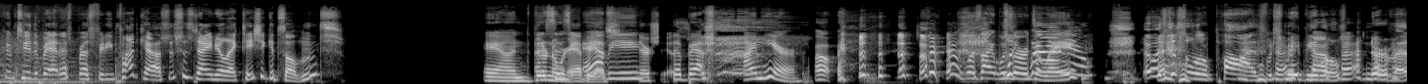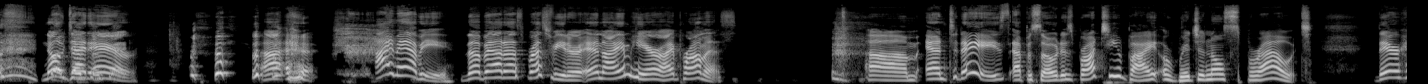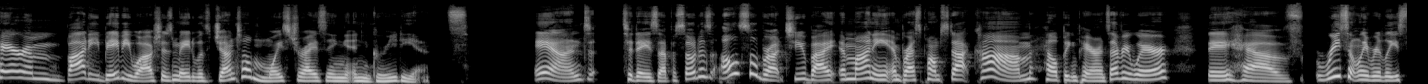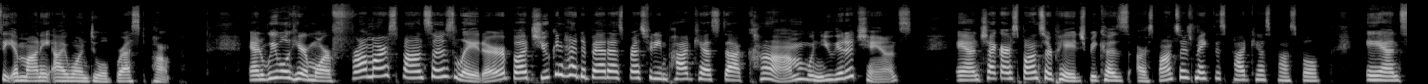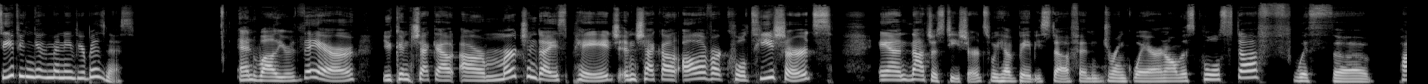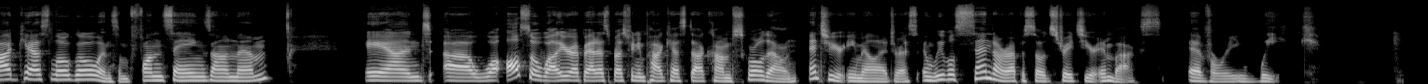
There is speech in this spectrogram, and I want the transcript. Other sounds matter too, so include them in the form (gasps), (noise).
welcome to the Badass Breastfeeding Podcast. This is Diane, your lactation consultant. And I don't this know is where Abby, Abby. is. There she the is. ba- I'm here. Oh, (laughs) was I? Was there a delay? It was just a little pause, which made me a little (laughs) nervous. No dead air. Uh, (laughs) I'm Abby, the badass breastfeeder, and I am here. I promise. Um, and today's episode is brought to you by Original Sprout. Their hair and body baby wash is made with gentle moisturizing ingredients. And today's episode is also brought to you by Imani and breastpumps.com, helping parents everywhere. They have recently released the Imani i1 dual breast pump. And we will hear more from our sponsors later, but you can head to badassbreastfeedingpodcast.com when you get a chance and check our sponsor page because our sponsors make this podcast possible and see if you can give them any of your business. And while you're there, you can check out our merchandise page and check out all of our cool t-shirts and not just t-shirts. We have baby stuff and drinkware and all this cool stuff with the podcast logo and some fun sayings on them. And uh, well, also, while you're at badassbreastfeedingpodcast.com, scroll down, enter your email address, and we will send our episode straight to your inbox every week.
